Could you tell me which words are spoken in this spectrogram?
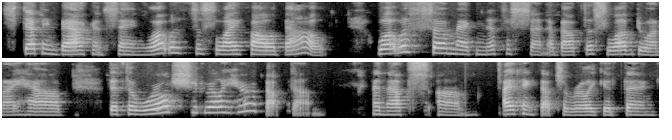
stepping back and saying, What was this life all about? What was so magnificent about this loved one I have that the world should really hear about them? And that's, um, I think that's a really good thing.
